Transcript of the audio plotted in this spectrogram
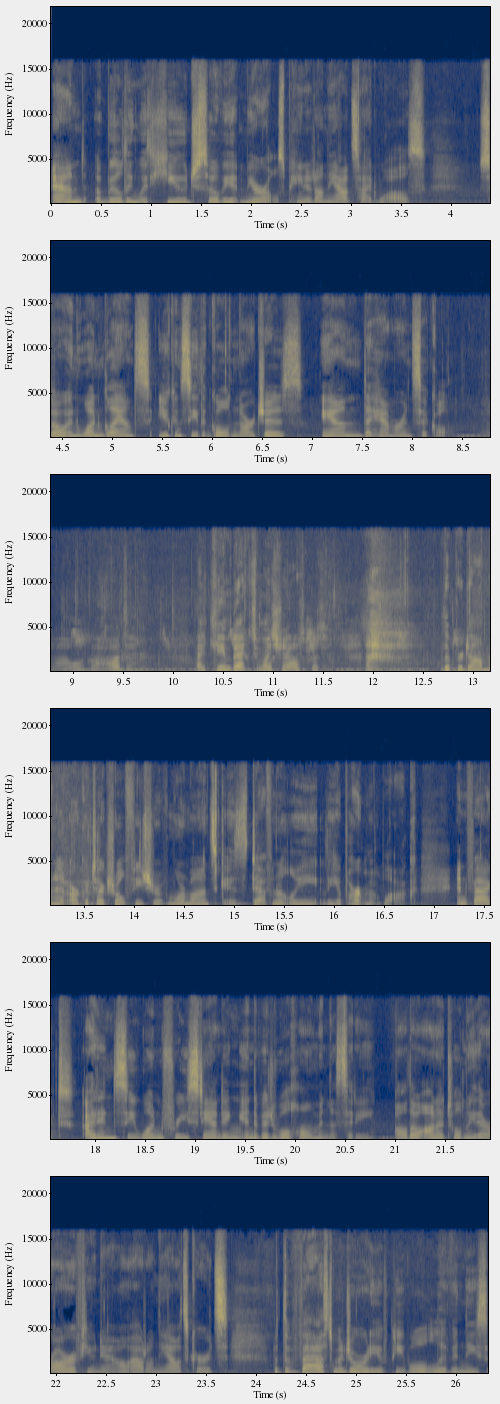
and a building with huge Soviet murals painted on the outside walls. So, in one glance, you can see the golden arches and the hammer and sickle. Oh God, I came back to my childhood. The predominant architectural feature of Murmansk is definitely the apartment block. In fact, I didn't see one freestanding individual home in the city, although Anna told me there are a few now out on the outskirts. But the vast majority of people live in these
